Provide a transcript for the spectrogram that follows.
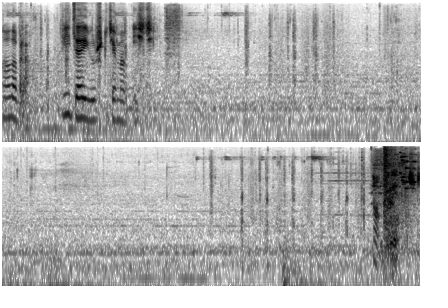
No dobra. Widzę już, gdzie mam iść. O, tu jest jeszcze.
